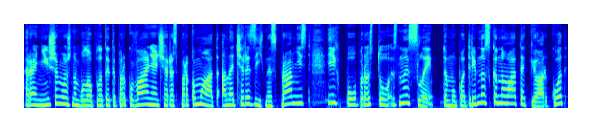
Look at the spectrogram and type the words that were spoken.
Раніше можна було оплатити паркування через паркомат, але через їх несправність їх попросту знесли. Тому потрібно сканувати QR-код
